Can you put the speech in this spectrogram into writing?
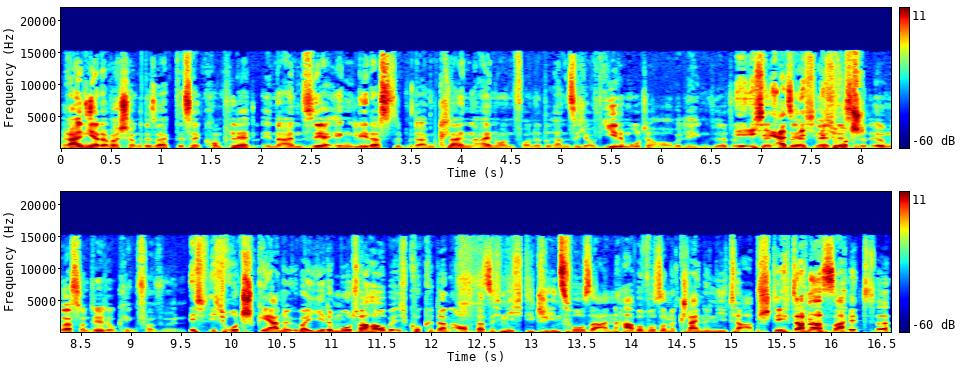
Reini hat aber schon gesagt, dass er komplett in einem sehr engen Lederslip mit einem kleinen Einhorn vorne dran sich auf jede Motorhaube legen wird. Und Ich- ihn also ich- ich rutsch- mit irgendwas von Dildo King verwöhnen. Ich, ich rutsch gerne über jede Motorhaube. Ich gucke dann auch, dass ich nicht die Jeanshose anhabe, wo so eine kleine Niete absteht an der Seite.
